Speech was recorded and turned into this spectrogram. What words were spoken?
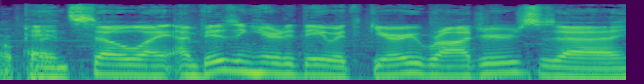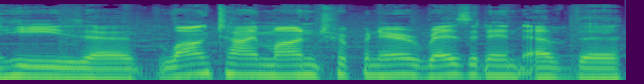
Okay. And so I, am visiting here today with Gary Rogers. Uh, he's a longtime entrepreneur, resident of the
